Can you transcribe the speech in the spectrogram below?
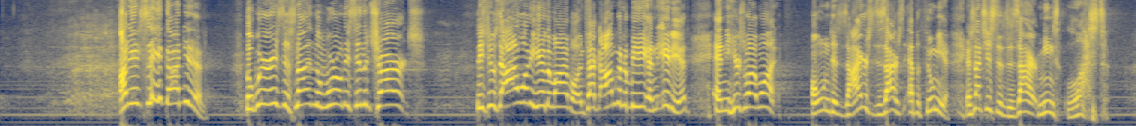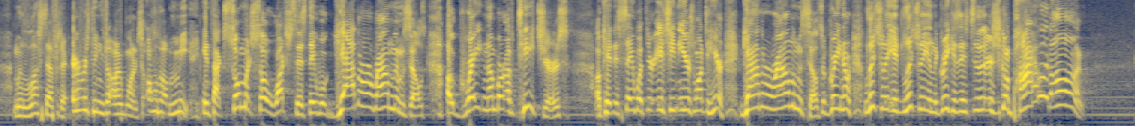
I didn't say it, God did. But where is this? Not in the world, it's in the church. These people say, I don't want to hear the Bible. In fact, I'm going to be an idiot, and here's what I want own desires. Desires epithumia. It's not just a desire, it means lust. I'm going to lust after everything that I want. It's all about me. In fact, so much so, watch this, they will gather around themselves a great number of teachers okay, to say what their itching ears want to hear. Gather around themselves, a great number. Literally, it literally in the Greek is they're just going to pile it on.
